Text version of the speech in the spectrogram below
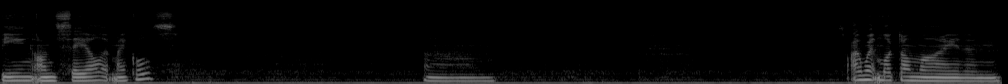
being on sale at Michael's. Um, so I went and looked online and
